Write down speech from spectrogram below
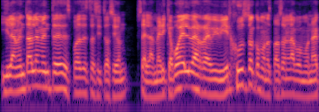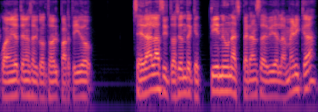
Y lamentablemente, después de esta situación, pues, el América vuelve a revivir, justo como nos pasó en la bombonera cuando ya tenías el control del partido. Se da la situación de que tiene una esperanza de vida el América.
